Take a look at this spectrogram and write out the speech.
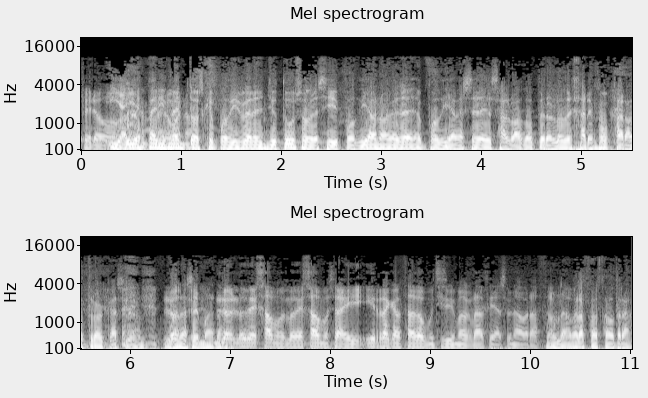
Pero, y hay experimentos bueno. que podéis ver en YouTube sobre si podía o no haber podía haberse salvado, pero lo dejaremos para otra ocasión. lo, Buena semana. Lo, lo, dejamos, lo dejamos ahí. Irra Calzado, muchísimas gracias. Un abrazo. Un abrazo, hasta otra.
